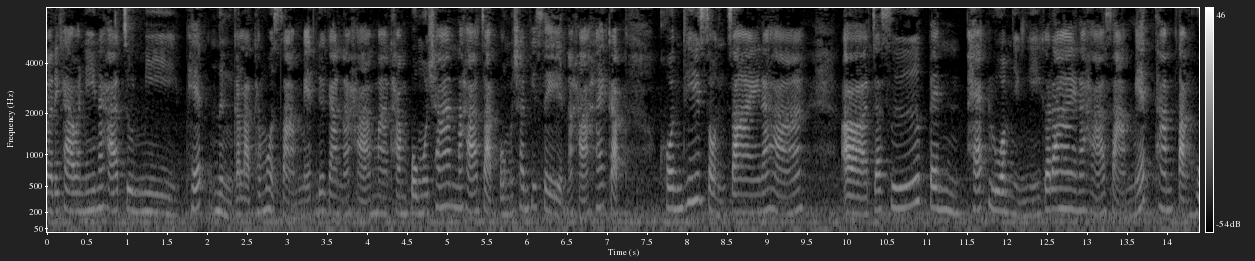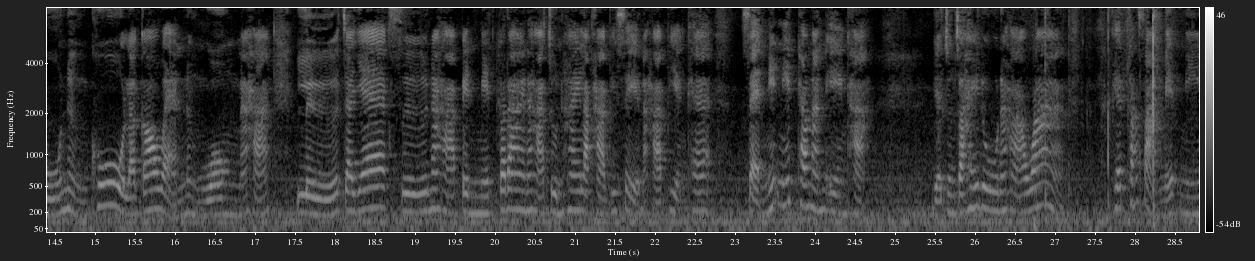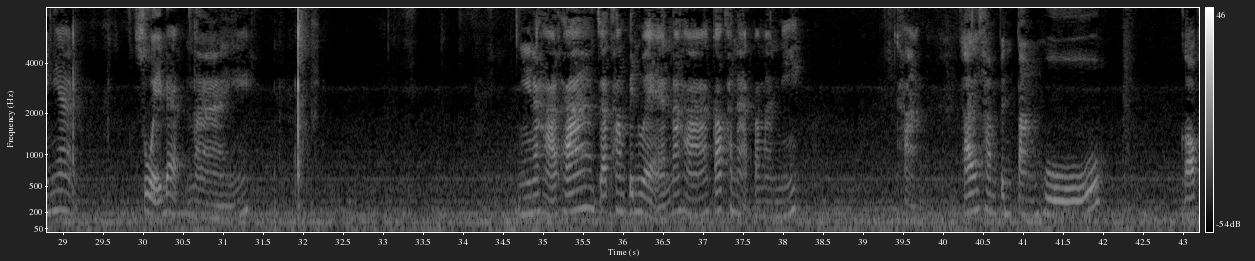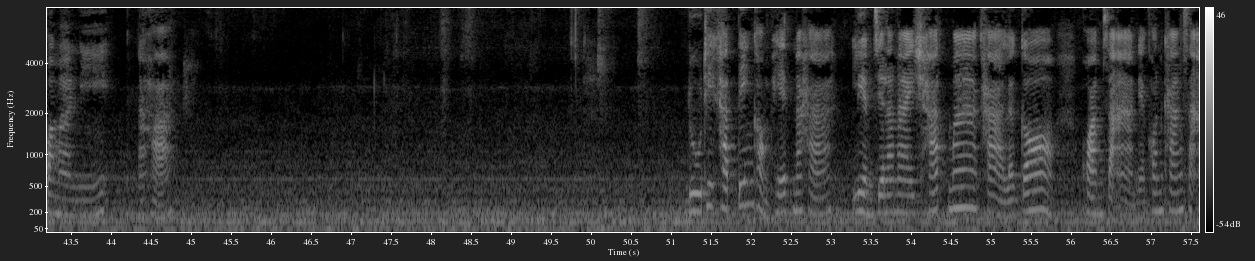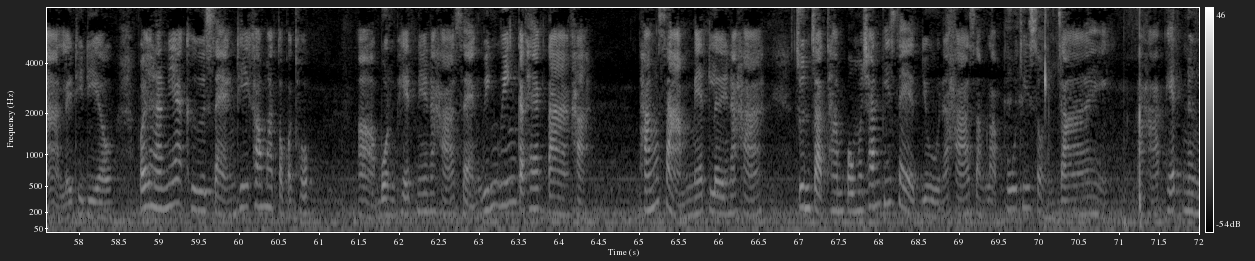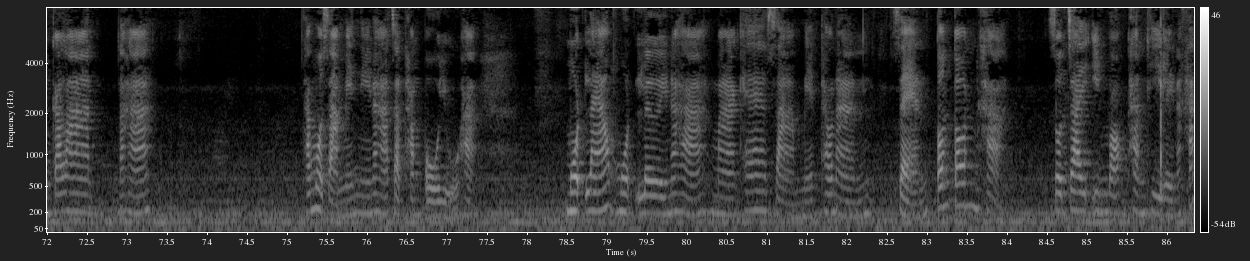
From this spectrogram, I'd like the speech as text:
สวัสดีค่ะวันนี้นะคะจูนมีเพชร1กะลัดทั้งหมด 3 เม็ดด้วยกันนะคะ มาทำโปรโมชั่นนะคะจัดโปรโมชั่นพิเศษนะคะ ให้กับคนที่สนใจนะคะอ่าจะซื้อเป็นแพ็ครวมอย่างนี้ก็ได้นะคะ 3 เม็ดทำต่างหู 1 คู่แล้วก็แหวน 1 วงนะคะ หรือจะแยกซื้อนะคะเป็นเม็ดก็ได้นะคะ จูนให้ราคาพิเศษนะคะ เพียงแค่แสนนิดๆเท่านั้นเองค่ะ เดี๋ยวจุนจะให้ดูนะคะว่าเพชรทั้ง 3 เม็ดนี้เนี่ย สวยแบบไหน นี่นะคะ ถ้าจะทำเป็นแหวนนะคะ ก็ขนาดประมาณนี้ค่ะ ถ้าจะทำเป็นตังหู ก็ประมาณนี้นะคะดูที่คัตติ้งของเพชรนะคะ เหลี่ยมเจรไนชัดมากค่ะ แล้วก็ ความสะอาดเนี่ยค่อนข้างสะอาดเลยทีเดียว เพราะฉะนั้นเนี่ยคือแสงที่เข้ามาตกกระทอ่าบนเพชรเนี่ยนะคะ แสงวิ่งวิ่งกระแทกตาค่ะ ทั้ง 3 เม็ดเลยนะคะ จุนจัดทำโปรโมชั่นพิเศษอยู่นะคะสำหรับผู้ที่สนใจนะคะ เพชร1กะลัดนะคะ ทั้งหมด 3 เม็ดนี้นะคะ จัดทำโปรอยู่ค่ะ หมดแล้วหมดเลยนะคะ มาแค่ 3 เม็ดเท่านั้น แสนต้นๆค่ะ สนใจอินบ็อกทันทีเลยนะคะ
